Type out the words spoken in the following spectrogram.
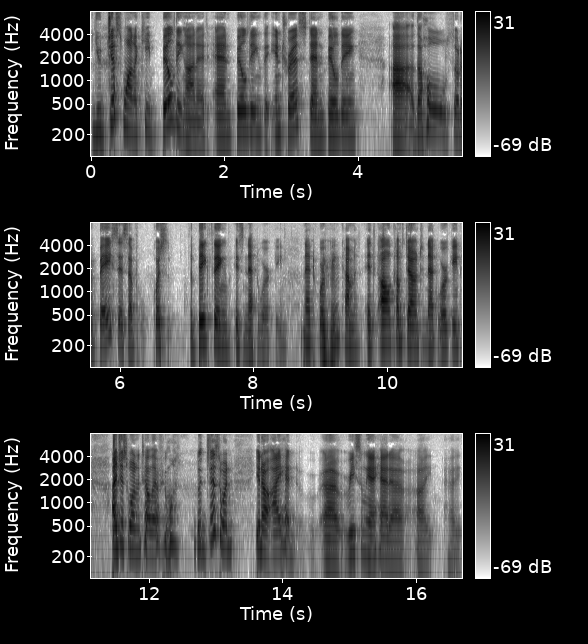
you just want to keep building on it and building the interest and building uh, the whole sort of basis of, of course, the big thing is networking. Networking mm-hmm. comes. It all comes down to networking. I just want to tell everyone, just when you know, I had uh, recently, I had a, a, a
